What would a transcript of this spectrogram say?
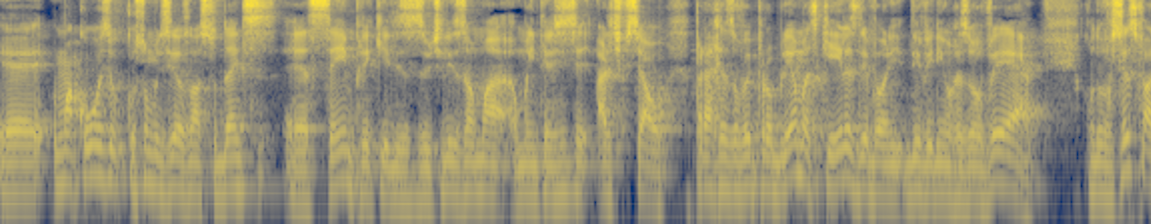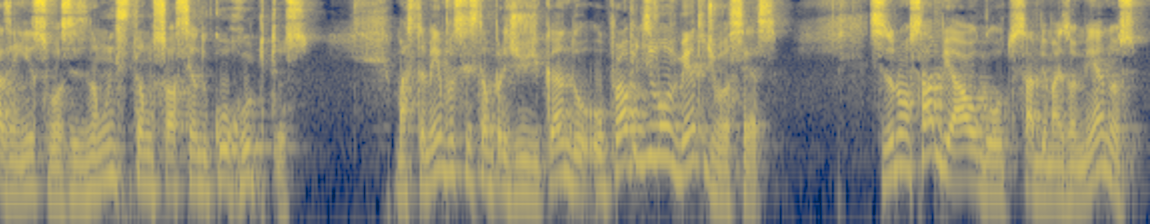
É, uma coisa que eu costumo dizer aos nossos estudantes é, sempre que eles utilizam uma, uma inteligência artificial para resolver problemas que eles deveriam resolver é: quando vocês fazem isso, vocês não estão só sendo corruptos, mas também vocês estão prejudicando o próprio desenvolvimento de vocês. Se tu não sabe algo ou tu sabe mais ou menos,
